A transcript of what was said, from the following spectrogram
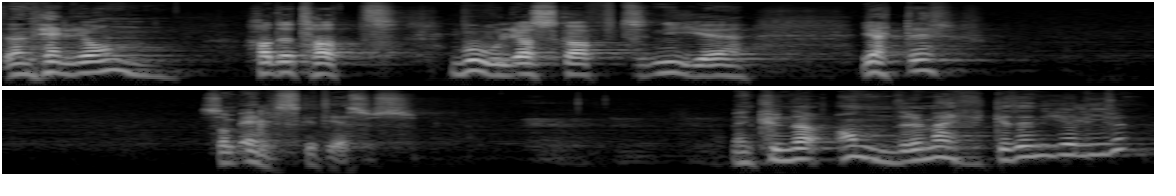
Den hellige ånd hadde tatt bolig og skapt nye hjerter som elsket Jesus. Men kunne andre merke det nye livet?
